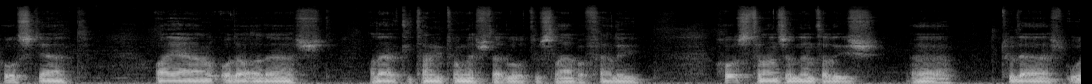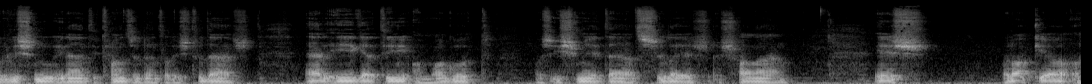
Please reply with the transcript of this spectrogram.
posztját, ajánl odaadást a lelki tanítómester lótuszlába felé, hoz transzendentális uh, tudást, Úr Vishnu iránti transzendentális tudást, elégeti a magot, az ismételt szülés és halál, és rakja a,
